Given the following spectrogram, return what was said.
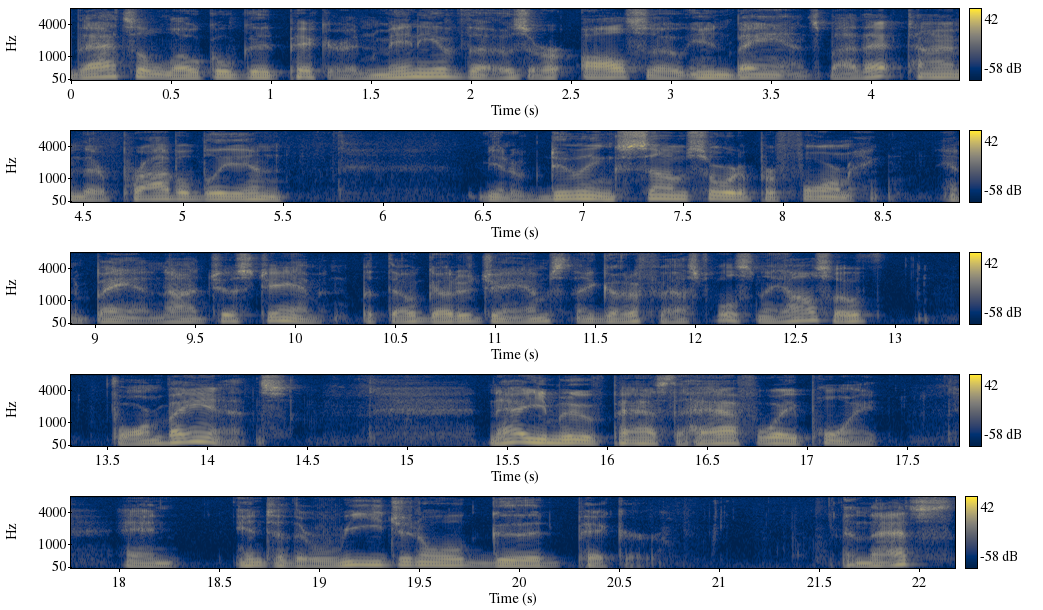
That's a local good picker, and many of those are also in bands. By that time, they're probably in, you know, doing some sort of performing in a band, not just jamming, but they'll go to jams, they go to festivals, and they also form bands. Now you move past the halfway point and into the regional good picker. And that's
